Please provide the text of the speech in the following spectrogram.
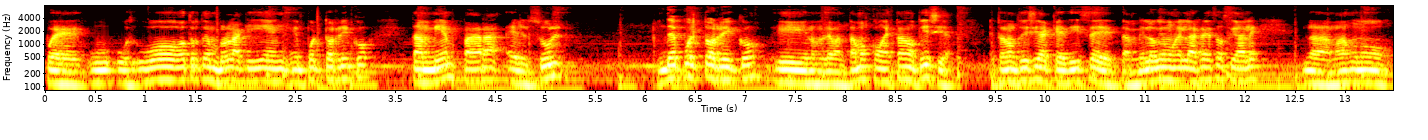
pues hubo otro temblor aquí en, en Puerto Rico, también para el sur de Puerto Rico y nos levantamos con esta noticia esta noticia que dice, también lo vimos en las redes sociales, nada más uno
